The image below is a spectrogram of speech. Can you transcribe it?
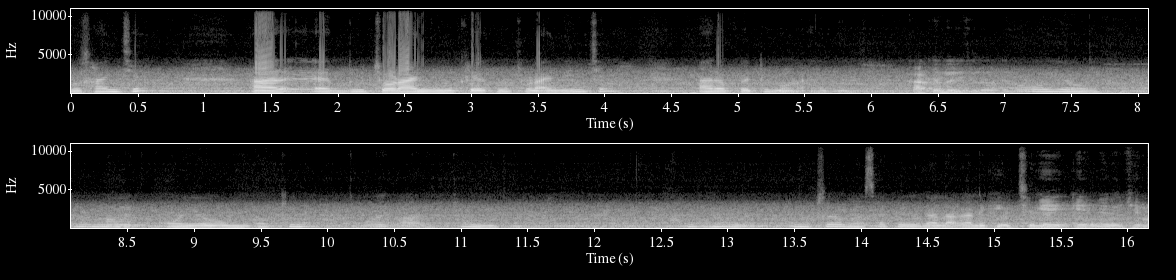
বসাইছে আর দু চড়াই মুখে এরকম চড়াই দিয়েছে আর ও পেটে গোড়াই দিয়েছে কাকে মেরেছিল ওই ওই ও ও কি না অমিত। হুম, সব গালাগালি করছিল। কে কে মেরেছিল?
